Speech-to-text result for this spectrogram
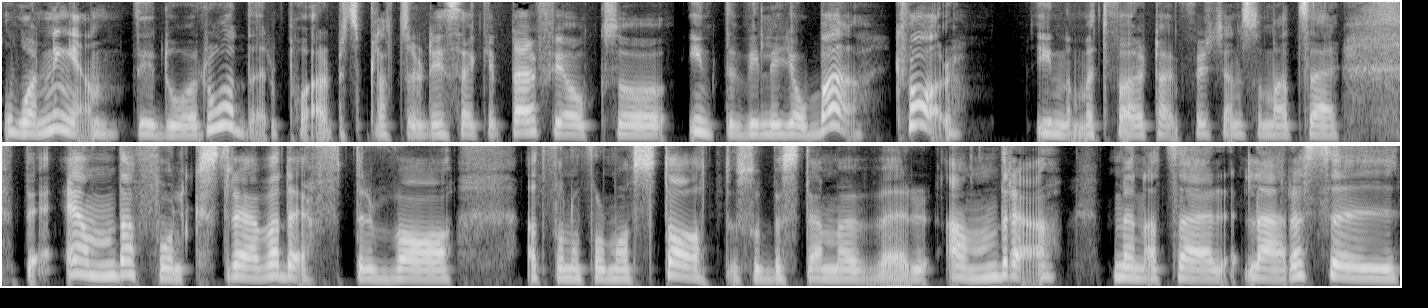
ordningen det då råder på arbetsplatser. Och det är säkert därför jag också inte ville jobba kvar inom ett företag. För det känns som att så här, det enda folk strävade efter var att få någon form av status och bestämma över andra. Men att så här, lära sig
